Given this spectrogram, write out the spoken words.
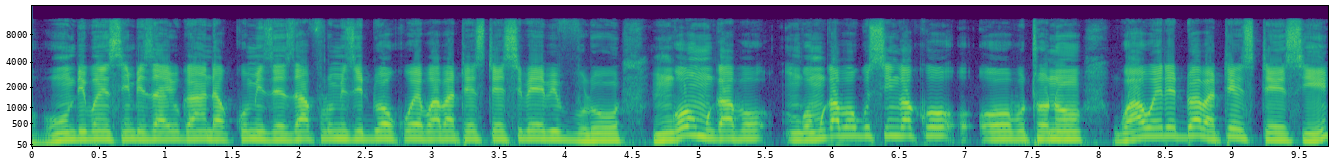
obuwumbi bw'ensimbi za uganda kkumi ze zaafulumiziddwa okuweebwa abatesiteesi b'ebivvulu ng'omugabo ng'omugabo ogusingako obutono gwaweereddwa abatesiteesi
